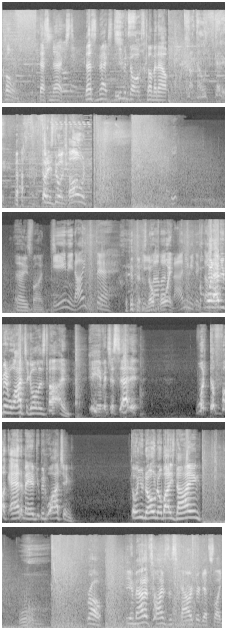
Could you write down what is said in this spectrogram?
Cone. That's next. That's next. Demon Dog's coming out. Thought he's doing Cone. He's fine. There's no point. What have you been watching all this time? He even just said it. What the fuck anime have you been watching? Don't you know nobody's dying? Ooh. Bro, the amount of times this character gets, like,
